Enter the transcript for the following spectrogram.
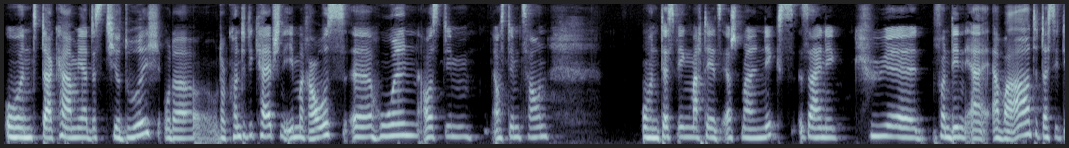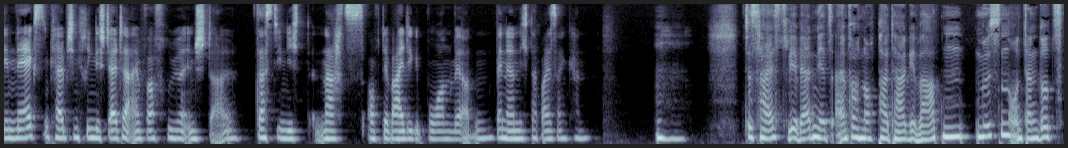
und da kam ja das Tier durch oder, oder konnte die Kälbchen eben rausholen äh, aus dem, aus dem Zaun. Und deswegen macht er jetzt erstmal nix. Seine Kühe, von denen er erwartet, dass sie den nächsten Kälbchen kriegen, die stellt er einfach früher in den Stall, dass die nicht nachts auf der Weide geboren werden, wenn er nicht dabei sein kann. Mhm. Das heißt, wir werden jetzt einfach noch paar Tage warten müssen und dann wird's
